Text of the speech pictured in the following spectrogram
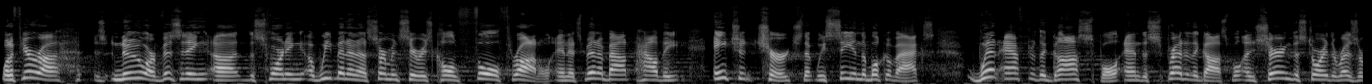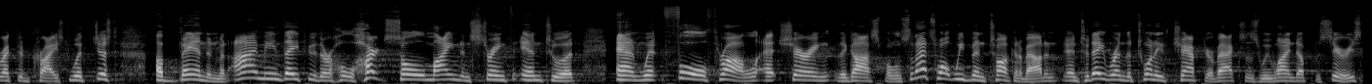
Well, if you're uh, new or visiting uh, this morning, uh, we've been in a sermon series called Full Throttle, and it's been about how the ancient church that we see in the book of Acts went after the gospel and the spread of the gospel and sharing the story of the resurrected Christ with just abandonment. I mean, they threw their whole heart, soul, mind, and strength into it and went full throttle at sharing the gospel. And so that's what we've been talking about. And, and today we're in the 20th chapter of Acts as we wind up the series.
